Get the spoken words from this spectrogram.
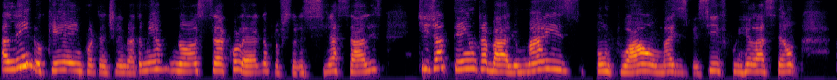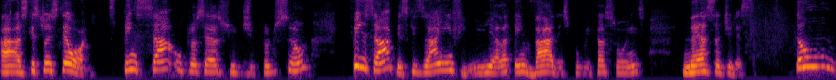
Além do que é importante lembrar também a nossa colega, a professora Cecília Sales, que já tem um trabalho mais pontual, mais específico em relação às questões teóricas, pensar o processo de produção, pensar, pesquisar, enfim, e ela tem várias publicações nessa direção. Então,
